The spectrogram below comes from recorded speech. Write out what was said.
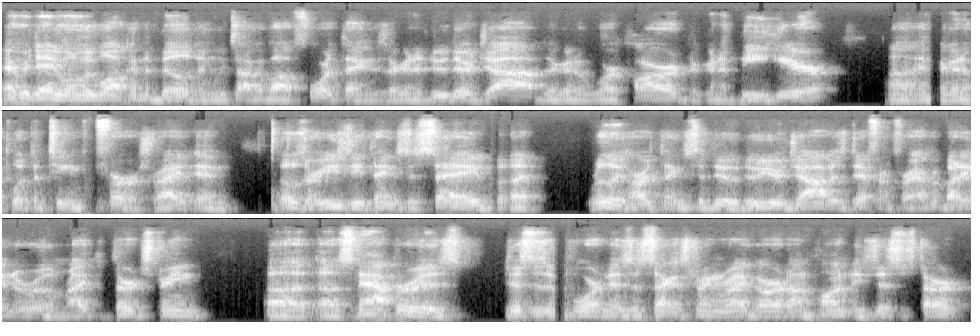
every day when we walk in the building, we talk about four things. They're going to do their job. They're going to work hard. They're going to be here, uh, and they're going to put the team first, right? And those are easy things to say, but really hard things to do. Do your job is different for everybody in the room, right? The third string uh, uh, snapper is just as important as a second string right guard on punt. He's just as start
